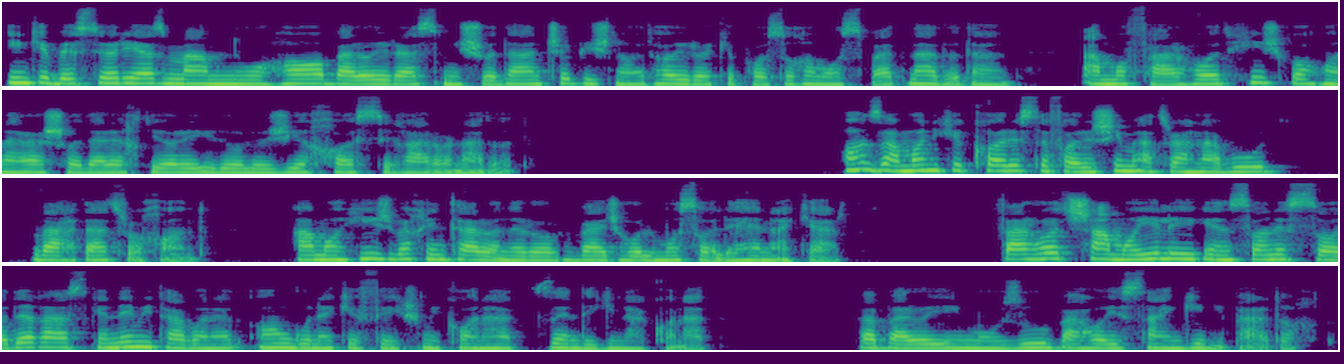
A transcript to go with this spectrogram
اینکه بسیاری از ممنوعها برای رسمی شدن چه پیشنهادهایی را که پاسخ مثبت ندادند اما فرهاد هیچگاه هنرش را در اختیار ایدولوژی خاصی قرار نداد. آن زمانی که کار سفارشی مطرح نبود، وحدت را خواند، اما هیچ وقت این ترانه را وجه المصالحه نکرد. فرهاد شمایل یک انسان صادق است که نمی‌تواند آنگونه که فکر می کند زندگی نکند و برای این موضوع بهای سنگینی پرداخت.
